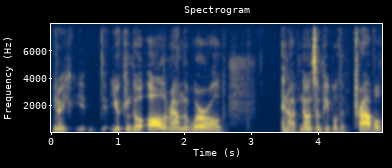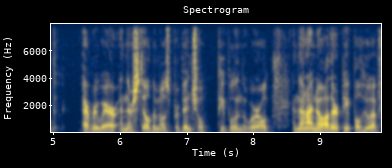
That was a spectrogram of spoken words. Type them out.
you know, you, you can go all around the world, and I've known some people that have traveled everywhere, and they're still the most provincial people in the world. And then I know other people who have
